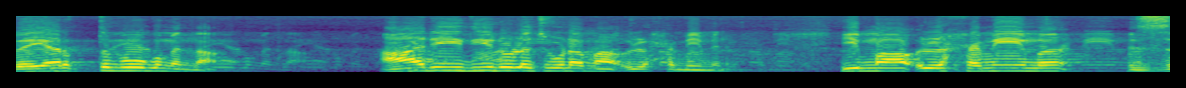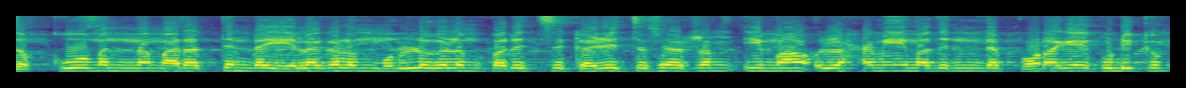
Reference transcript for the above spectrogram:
വിയർത്തു പോകുമെന്ന ആ രീതിയിലുള്ള ചൂട മാ ഉൽ ഹമീമിന്. ഈ മാ ഉൽ ഹമീം ജക്കൂം എന്ന മരത്തിന്റെ ഇലകളും മുള്ളുകളും പറിച്ച് കഴിച്ച ശേഷം ഈ മാ ഉൽ ഹമീം അതിന്റെ പുറകെ കുടിക്കും.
